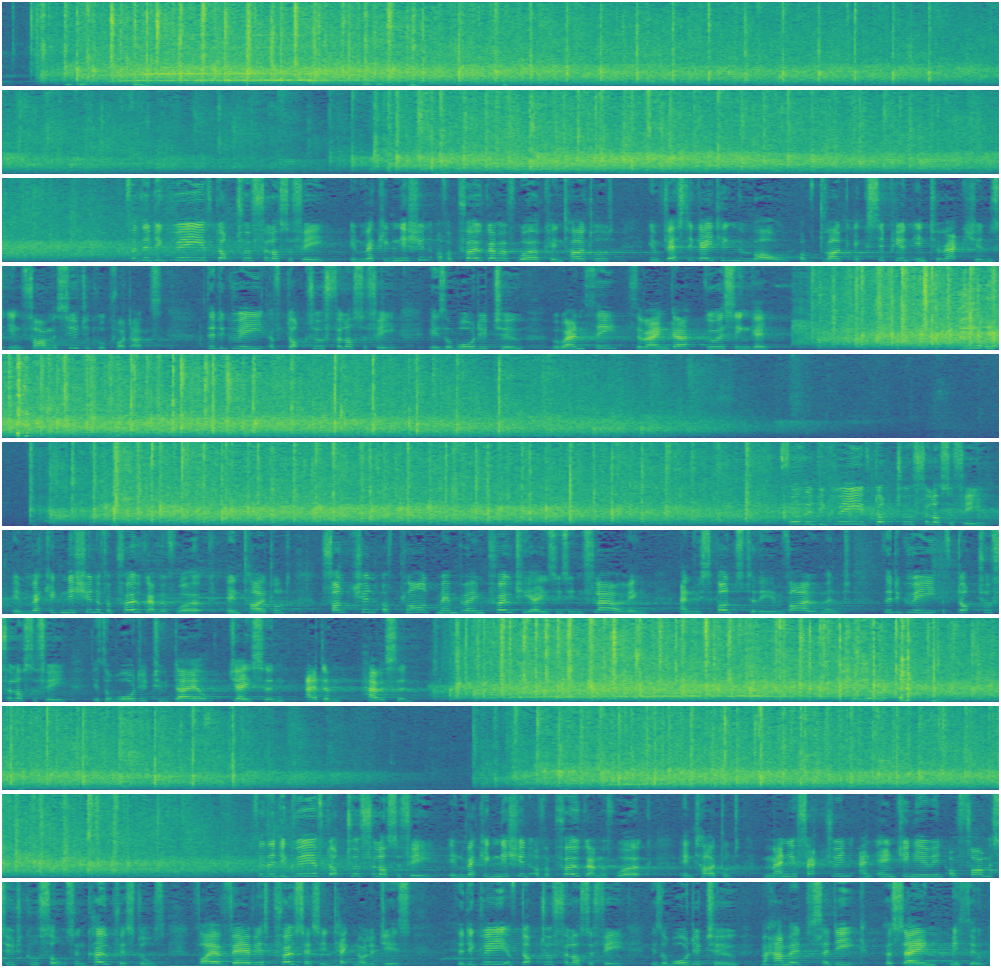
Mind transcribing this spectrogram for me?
The degree of Doctor of Philosophy in recognition of a programme of work entitled Investigating the Role of Drug Excipient Interactions in Pharmaceutical Products, the degree of Doctor of Philosophy is awarded to Uanthi Thiranga Gurusinghe. Bachelor of Philosophy in recognition of a programme of work entitled Function of Plant Membrane Proteases in Flowering and Response to the Environment, the degree of Doctor of Philosophy is awarded to Dale Jason Adam Harrison. Doctor of Philosophy in recognition of a programme of work entitled Manufacturing and Engineering of Pharmaceutical Salts and Co-Crystals via Various Processing Technologies, the degree of Doctor of Philosophy is awarded to Mohammed Sadiq Hussain Mithu.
